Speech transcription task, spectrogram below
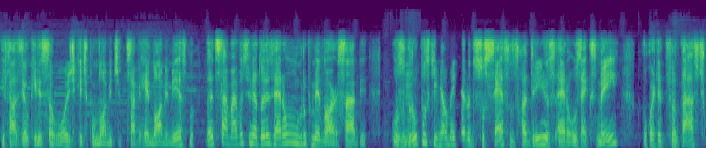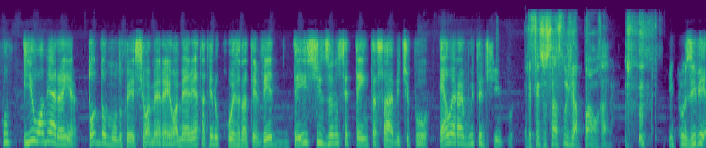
e fazer o que eles são hoje, que é tipo um nome de, sabe, renome mesmo. Antes da Marvel, os Vingadores eram um grupo menor, sabe? Os Uhum. grupos que realmente eram de sucesso dos quadrinhos eram os X-Men, o Quarteto Fantástico e o Homem-Aranha. Todo mundo conhecia o Homem-Aranha. O Homem-Aranha tá tendo coisa na TV desde os anos 70, sabe? Tipo, é um herói muito antigo. Ele fez sucesso no Japão, cara. Inclusive,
